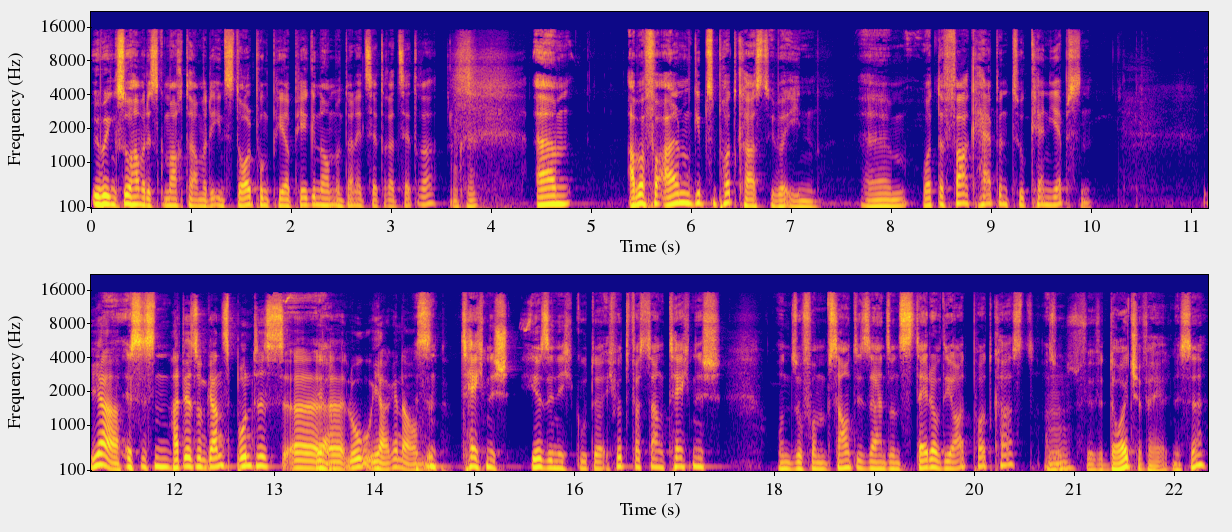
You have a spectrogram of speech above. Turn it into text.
übrigens so haben wir das gemacht, da haben wir die install.php genommen und dann etc. etc. Ähm, aber vor allem gibt es einen Podcast über ihn. Ähm, What the fuck happened to Ken Jebsen? Ja. Es ist ein Hat der so ein ganz buntes äh, Ja. äh, Logo? Ja, genau. Es ist ein technisch irrsinnig guter, ich würde fast sagen technisch und so vom Sounddesign so ein State-of-the-Art-Podcast, also für, für deutsche Verhältnisse.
